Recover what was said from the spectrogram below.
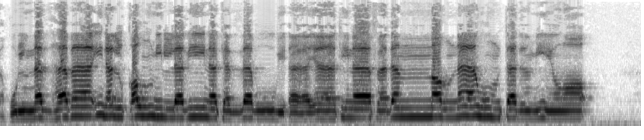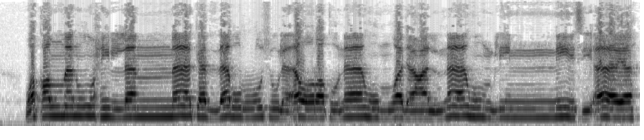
فقلنا اذهبا إلى القوم الذين كذبوا باياتنا فدمرناهم تدميرا وقوم نوح لما كذبوا الرسل اغرقناهم وجعلناهم للنيس إيه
